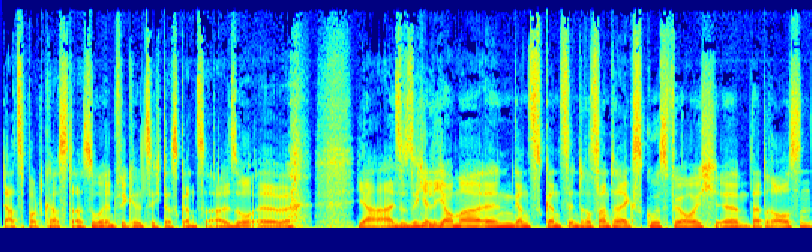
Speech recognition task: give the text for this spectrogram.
Darts-Podcaster. So entwickelt sich das Ganze. Also äh, ja, also sicherlich auch mal ein ganz, ganz interessanter Exkurs für euch äh, da draußen.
